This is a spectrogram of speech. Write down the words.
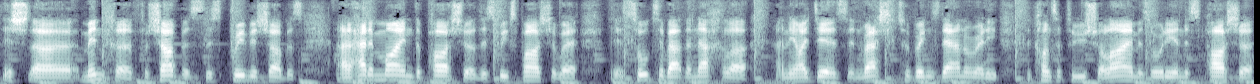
this uh, mincha for Shabbos, this previous Shabbos, and I had in mind the parsha, this week's parsha, where it talks about the nachla and the ideas. And Rashi too brings down already the concept of Yushalayim is already in this parsha,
